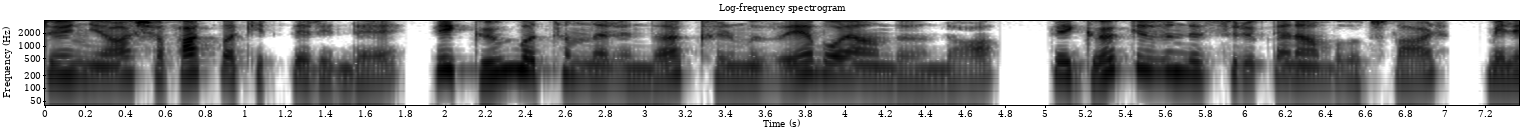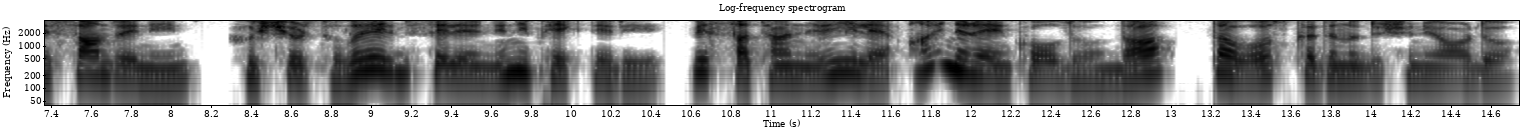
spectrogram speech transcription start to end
Dünya şafak vakitlerinde ve gün batımlarında kırmızıya boyandığında ve gökyüzünde sürüklenen bulutlar Melisandre'nin hışırtılı elbiselerinin ipekleri ve satenleriyle aynı renk olduğunda Davos kadını düşünüyordu.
